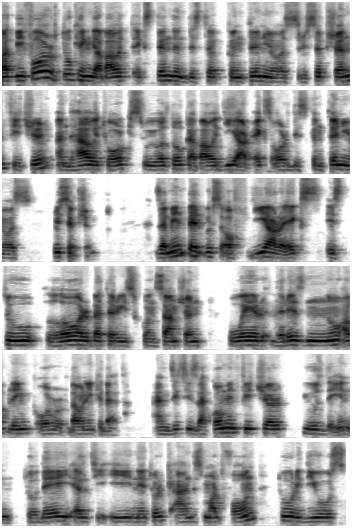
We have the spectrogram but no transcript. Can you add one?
But before talking about extended discontinuous reception feature and how it works, we will talk about DRX or discontinuous reception. The main purpose of DRX is to lower battery consumption where there is no uplink or downlink data. And this is a common feature used in today LTE network and smartphone to reduce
